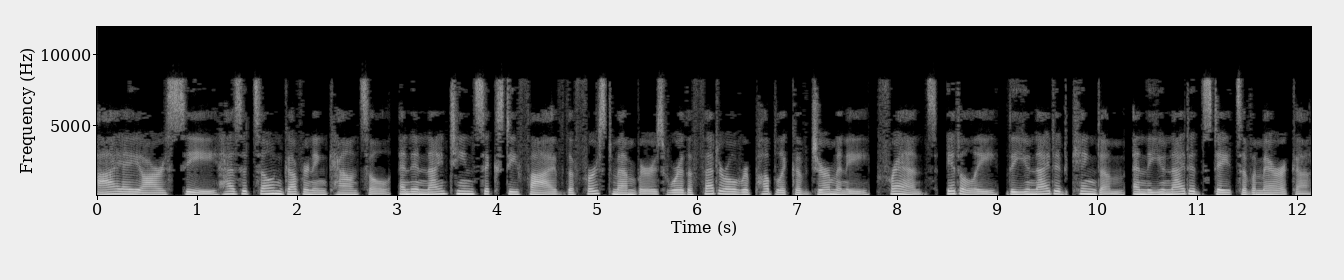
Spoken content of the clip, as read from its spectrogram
IARC has its own governing council, and in 1965 the first members were the Federal Republic of Germany, France, Italy, the United Kingdom, and the United States of America.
